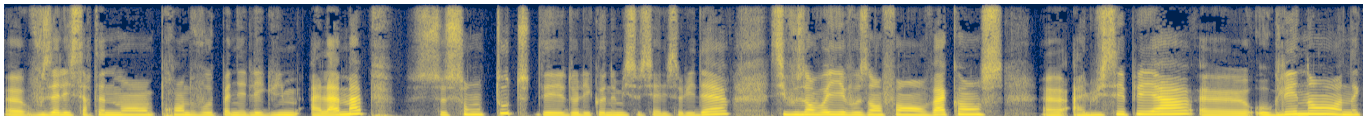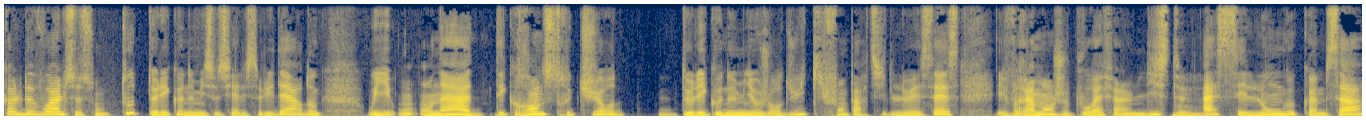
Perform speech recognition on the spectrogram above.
vous allez certainement prendre vos paniers de légumes à la MAP, ce sont toutes des, de l'économie sociale et solidaire. Si vous envoyez vos enfants en vacances à l'UCPA, au Glénan, en école de voile, ce sont toutes de l'économie sociale et solidaire. Donc oui, on a des grandes structures de l'économie aujourd'hui qui font partie de l'ESS. Et vraiment, je pourrais faire une liste hmm. assez longue comme ça.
